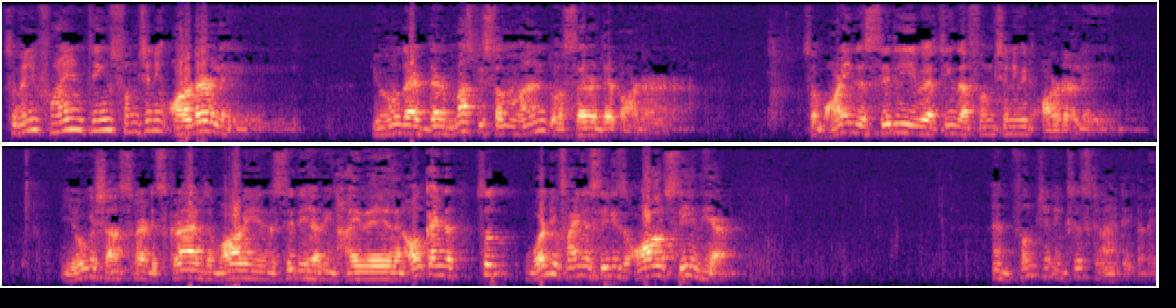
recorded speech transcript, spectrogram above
So when you find things functioning orderly, you know that there must be someone to assert that order. So in the city where things are functioning with orderly. Yoga Shastra describes the body in the city having highways and all kinds of, so what you find in the city is all seen here and functioning systematically.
